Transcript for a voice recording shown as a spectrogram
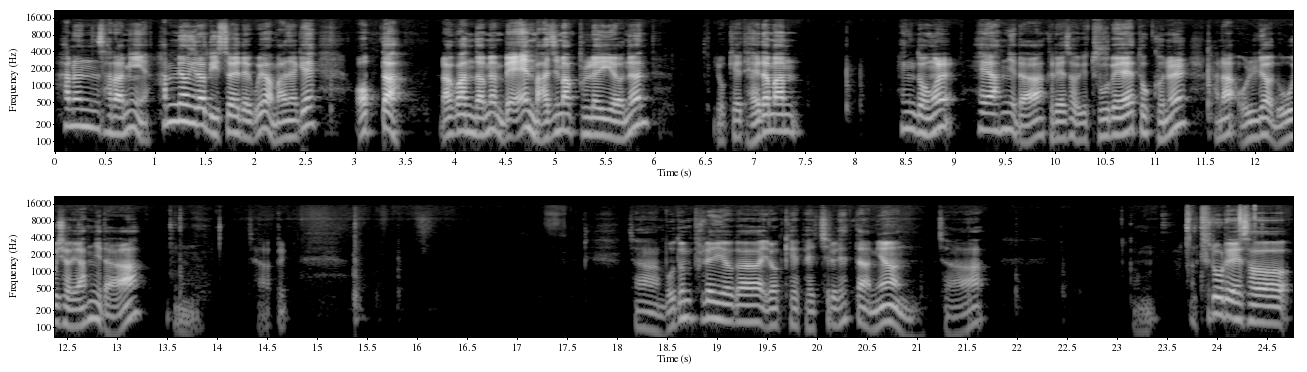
하는 사람이 한 명이라도 있어야 되고요. 만약에 없다. 라고 한다면 맨 마지막 플레이어는 이렇게 대담한 행동을 해야 합니다. 그래서 두 배의 토큰을 하나 올려 놓으셔야 합니다. 음, 자, 그- 자, 모든 플레이어가 이렇게 배치를 했다면 자, 트롤에서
